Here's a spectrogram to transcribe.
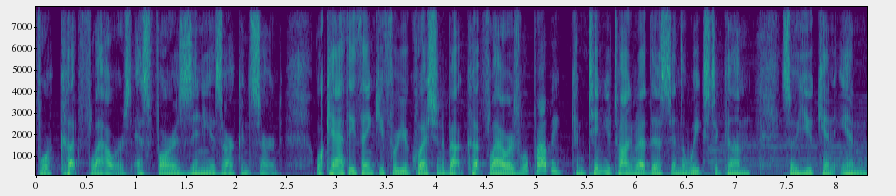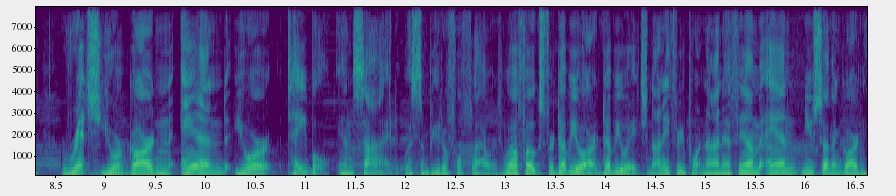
for cut flowers as far as zinnias are concerned. Well, Kathy, thank you for your question about cut flowers. We'll probably continue talking about this in the weeks to come so you can enrich your garden and your table inside with some beautiful flowers. Well, folks, for WRWH 93.9 FM and New Southern Garden,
